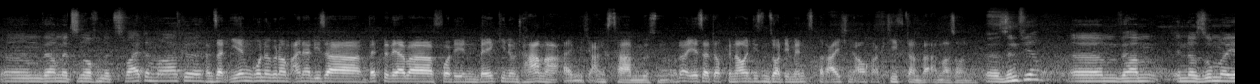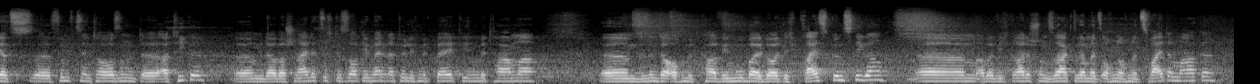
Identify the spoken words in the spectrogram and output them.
Ähm, wir haben jetzt noch eine zweite Marke. Dann seid ihr im Grunde genommen einer dieser Wettbewerber, vor denen Belkin und Hama eigentlich Angst haben müssen, oder? Ihr seid doch genau in diesen Sortimentsbereichen auch aktiv dann bei Amazon. Äh, sind wir. Ähm, wir haben in der Summe jetzt äh, 15.000 äh, Artikel. Ähm, da überschneidet sich das Sortiment natürlich mit Belkin, mit Hama. Ähm, wir sind da auch mit KW Mobile deutlich preisgünstiger. Ähm, aber wie ich gerade schon sagte, wir haben jetzt auch noch eine zweite Marke, äh,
